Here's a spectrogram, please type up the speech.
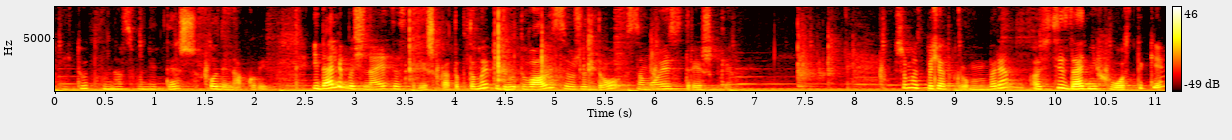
І тут у нас вони теж одинакові. І далі починається стрижка. Тобто ми підготувалися вже до самої стрижки. Що ми спочатку робимо? Беремо ось ці задні хвостики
